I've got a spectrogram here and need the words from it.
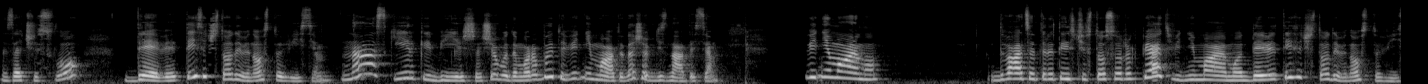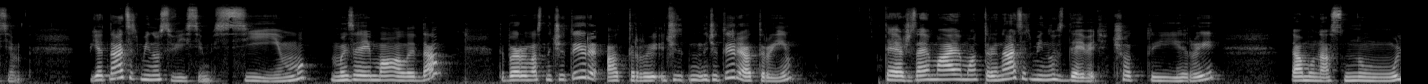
за число 9198? Наскільки більше? Що будемо робити? Віднімати, да, щоб дізнатися. Віднімаємо 23 145, віднімаємо 9198. 15 мінус 8. 7. Ми займали, да? Тепер у нас не 4, а 3. Не 4, а 3. Теж займаємо 13 мінус 9. 4. Там у нас 0.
